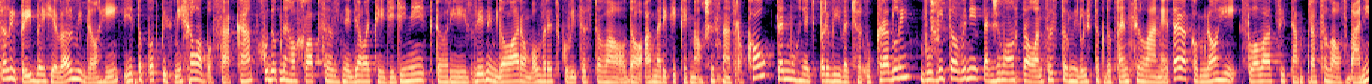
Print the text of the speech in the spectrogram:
Celý príbeh je veľmi dlhý. Je to podpis Michala Bosáka, chudobného chlapca z nedalekej dediny, ktorý s jedným dolárom vo vrecku vycestoval do Ameriky, keď mal 16 rokov. Ten mu hneď prvý večer ukradli v ubytovni, takže mu ostal len cestovný listok do Pensylvánie Milánie. Tak ako mnohí Slováci tam pracoval v bani.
